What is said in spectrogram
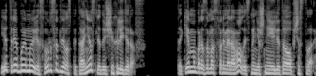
и требуемые ресурсы для воспитания следующих лидеров. Таким образом и сформировалась нынешняя элита общества.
